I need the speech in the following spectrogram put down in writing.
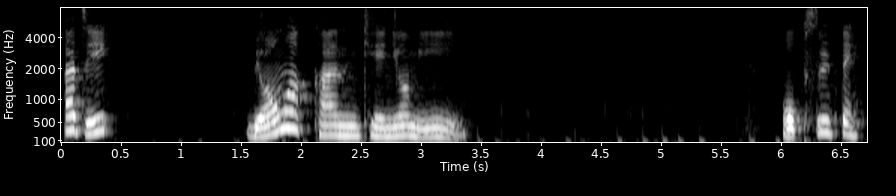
아직 명확한 개념이 없을 때,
